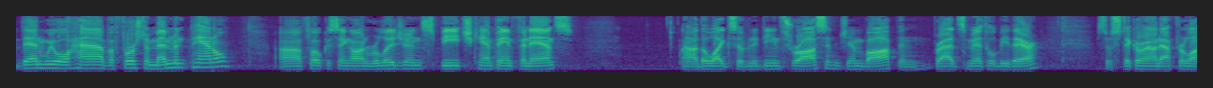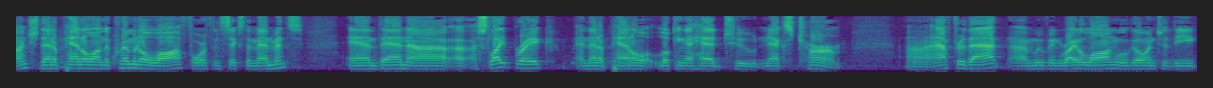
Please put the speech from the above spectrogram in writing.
Then we will have a First Amendment panel uh, focusing on religion, speech, campaign finance. Uh, the likes of Nadine Strossen, Jim Bopp, and Brad Smith will be there. So stick around after lunch. Then a panel on the criminal law, Fourth and Sixth Amendments. And then uh, a slight break, and then a panel looking ahead to next term. Uh, after that, uh, moving right along, we'll go into the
